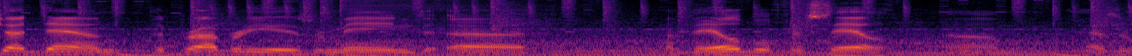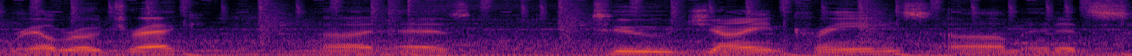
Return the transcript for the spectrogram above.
Shut down, the property has remained uh, available for sale. Um, it has a railroad track. Uh, it has two giant cranes, um, and it's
